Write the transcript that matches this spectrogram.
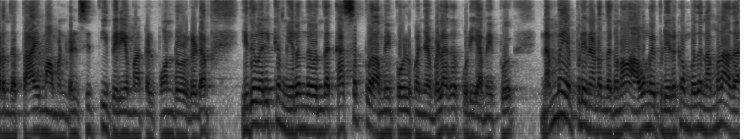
பிறந்த தாய் மாமன்கள் சித்தி பெரியம்மாக்கள் போன்றவர்களிடம் இதுவரைக்கும் இருந்து வந்த கசப்பு அமைப்புகள் கொஞ்சம் விலகக்கூடிய அமைப்பு. நம்ம எப்படி நடந்துக்கணும்? அவங்க இப்படி இருக்கும்போது நம்மளும் அதை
